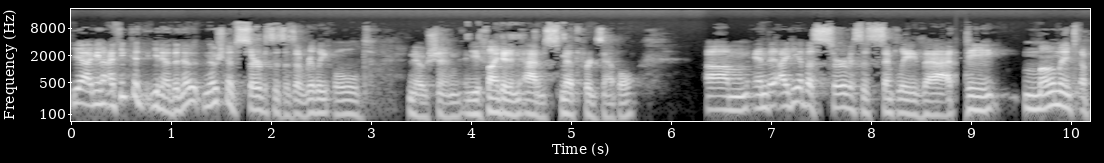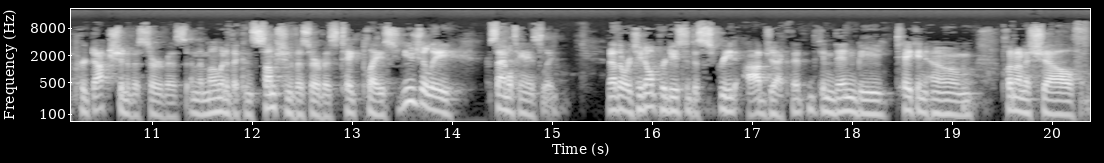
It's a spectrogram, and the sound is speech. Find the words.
Yeah, I mean, I think that, you know, the no- notion of services is a really old notion, and you find it in Adam Smith, for example. Um, and the idea of a service is simply that the moment of production of a service and the moment of the consumption of the service take place usually simultaneously. In other words, you don't produce a discrete object that can then be taken home, put on a shelf,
